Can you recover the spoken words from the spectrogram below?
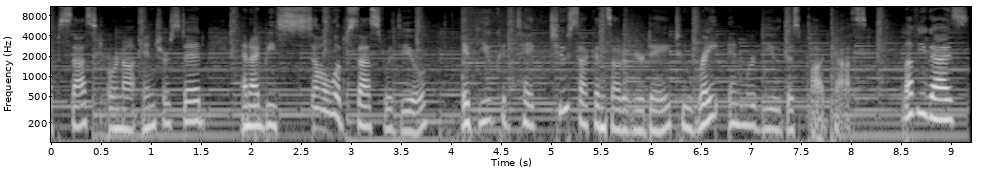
obsessed or not interested. And I'd be so obsessed with you if you could take two seconds out of your day to rate and review this podcast. Love you guys.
